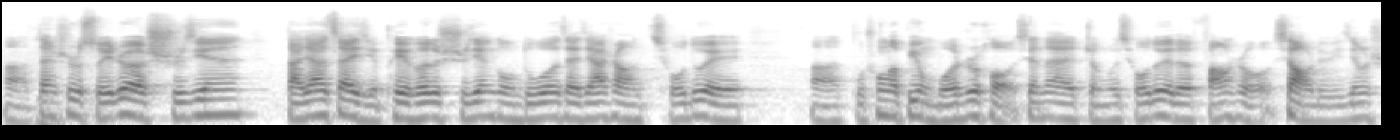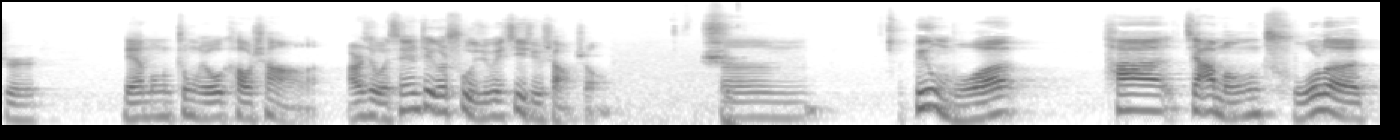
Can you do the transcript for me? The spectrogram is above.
啊，但是随着时间大家在一起配合的时间更多，再加上球队啊补充了比永博之后，现在整个球队的防守效率已经是联盟中游靠上了，而且我相信这个数据会继续上升。是嗯，比永博他加盟除了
